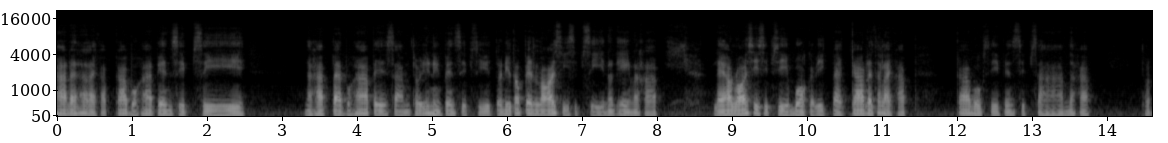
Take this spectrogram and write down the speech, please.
55 ได้เท่าไหร่ครับ 9 บวก 5 เป็น 14 นะครับ8บวก5เป็น 3 ตัวที่ 1 เป็น 14 ตัวนี้ต้องเป็น 144 นั่นเองนะครับ แล้ว 144 บวกกับอีก 89 ได้เท่าไหร่ครับ9บวก4เป็น 13 นะครับ ทด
